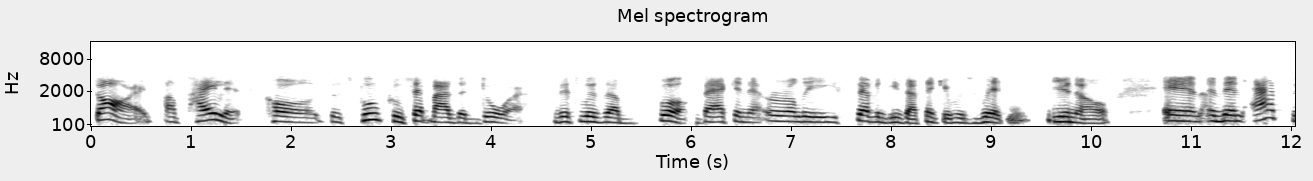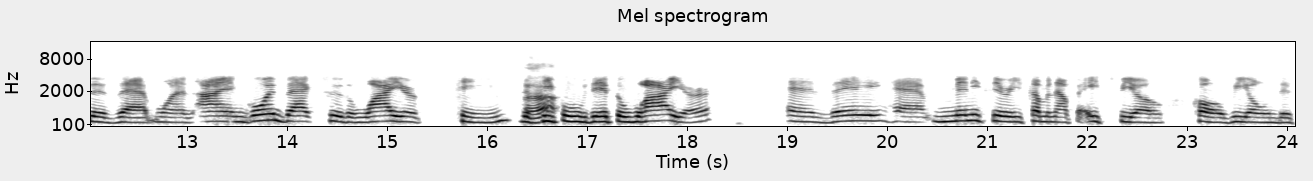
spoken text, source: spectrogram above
start a pilot called The Spook Who Sat by the Door. This was a book back in the early 70s, I think it was written, you know. And and then after that one, I am going back to the Wire team, the uh people who did the Wire, and they have many series coming out for HBO called We Own This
